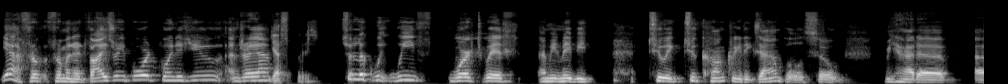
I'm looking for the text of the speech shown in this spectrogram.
Yeah, from from an advisory board point of view, Andrea. Yes, please. So look, we we've worked with. I mean, maybe two two concrete examples. So we had a a,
